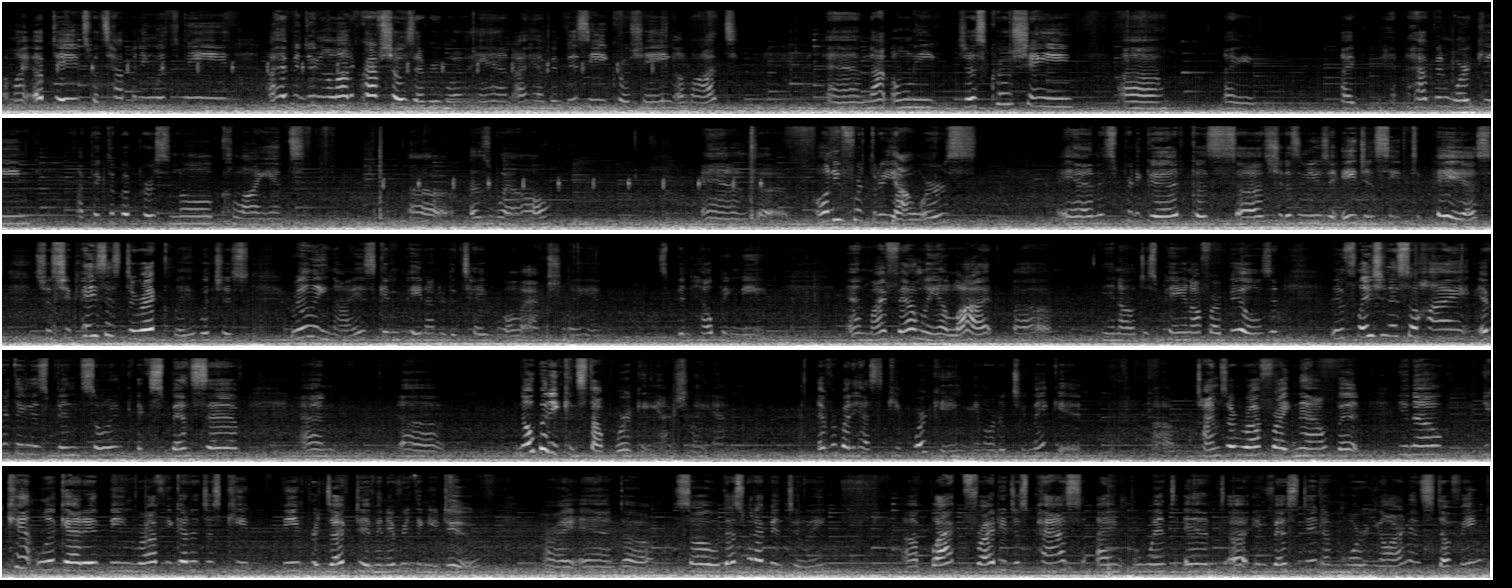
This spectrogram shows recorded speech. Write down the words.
my updates, what's happening with me. I have been doing a lot of craft shows, everyone, and I have been busy crocheting a lot. Just crocheting, uh, I, I have been working. I picked up a personal client uh, as well, and uh, only for three hours and it's pretty good because uh, she doesn't use an agency to pay us. So she pays us directly, which is really nice, getting paid under the table actually, and it's been helping me and my family a lot. Um, you know, just paying off our bills, and inflation is so high. Everything has been so expensive, and uh, nobody can stop working actually, and everybody has to keep working in order to make it. Um, times are rough right now, but you know, you can't look at it being rough. You got to just keep being productive in everything you do. All right, and uh, so that's what I've been doing. Uh, Black Friday just passed. I went and uh, invested in more yarn and stuffing.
